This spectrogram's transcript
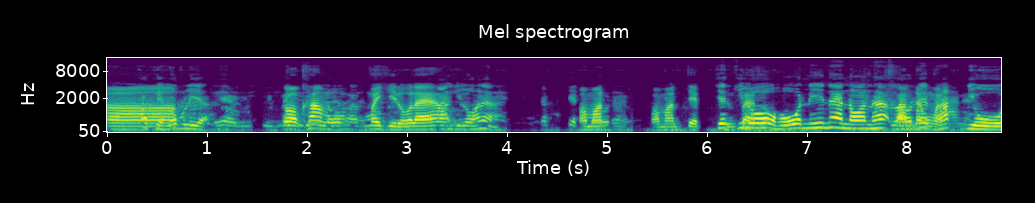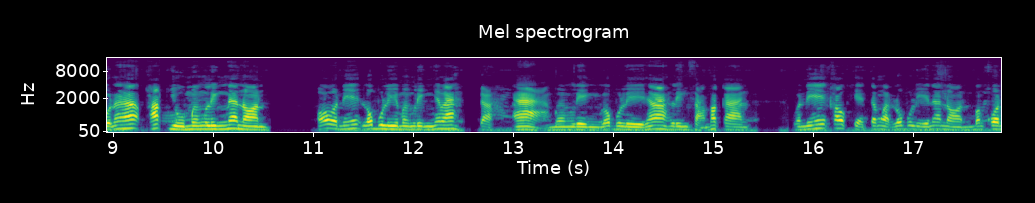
อ่าเข้าเขตลบบุรีอะก็ข้ามไม่กิโลแล้ปวระมาณกิโลฮะเนี่ยประมาณ ประมาณเจ็ดเจ็ดถึงกิแปโลโอ้โหวันนี้แน่นอนฮะเราได้พักอยู่นะฮะพักอยู่เมืองลิงแน่นอน เพราะวันนี้ลบบุรีเมืองลิงใช่ไหม จ้ะอ่าเมืองลิงลบบุรีใช่ไหมลิงสามภาคการ วันนี้เข้าเขตจังหวัดลบบุรีแน่นอน บางคน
